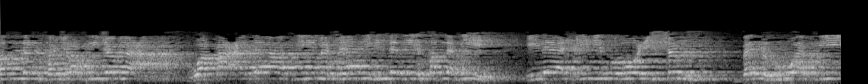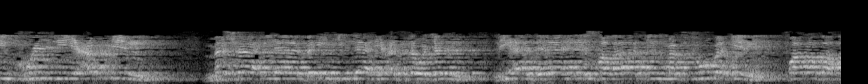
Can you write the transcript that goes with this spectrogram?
صلى الفجر في جماعة وقعدا في مكانه الذي صلى فيه إلى حين طلوع الشمس بل هو في كل عبد مشى إلى بيت الله عز وجل لأداء صلاة مكتوبة فرضها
